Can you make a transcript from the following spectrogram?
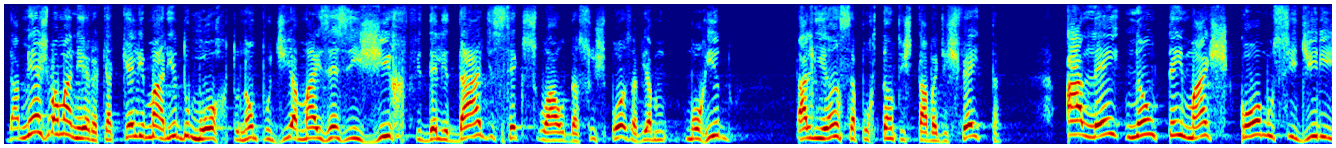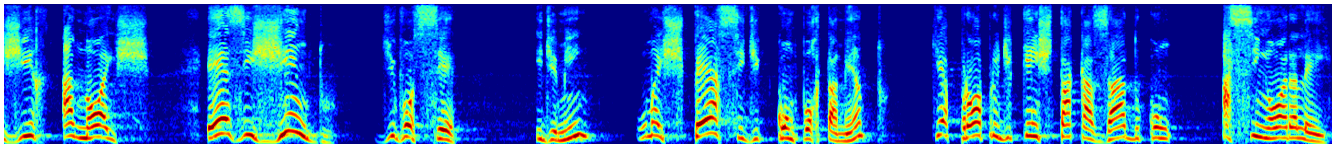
Da mesma maneira que aquele marido morto não podia mais exigir fidelidade sexual da sua esposa, havia morrido, a aliança, portanto, estava desfeita, a lei não tem mais como se dirigir a nós, exigindo de você e de mim uma espécie de comportamento que é próprio de quem está casado com a senhora lei,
